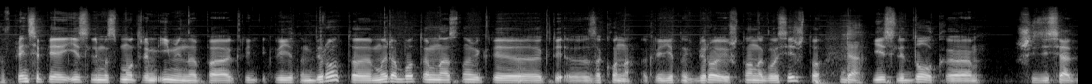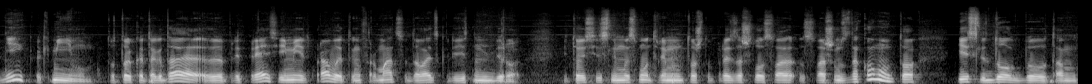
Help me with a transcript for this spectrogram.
В принципе, если мы смотрим именно по кредитным бюро, то мы работаем на основе закона о кредитных бюро. И что оно гласит, что да. если долг 60 э, дней, как минимум, то только тогда э, предприятие имеет право эту информацию давать кредитному бюро. И то есть, если мы смотрим то, что произошло с вашим знакомым, то если долг был там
